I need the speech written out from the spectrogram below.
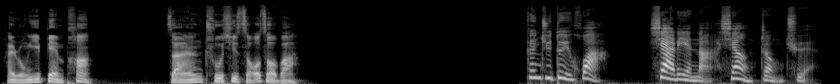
还容易变胖。咱出去走走吧。根据对话，下列哪项正确？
